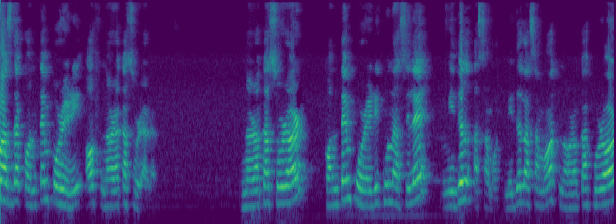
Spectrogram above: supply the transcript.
was the contemporary of নৰকাসুৰাৰ নৰকাসুৰৰ কণ্টেম্পৰেৰী কোন আছিলে? মিডল আছামত মিডল আছামত নৰকাসুৰৰ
